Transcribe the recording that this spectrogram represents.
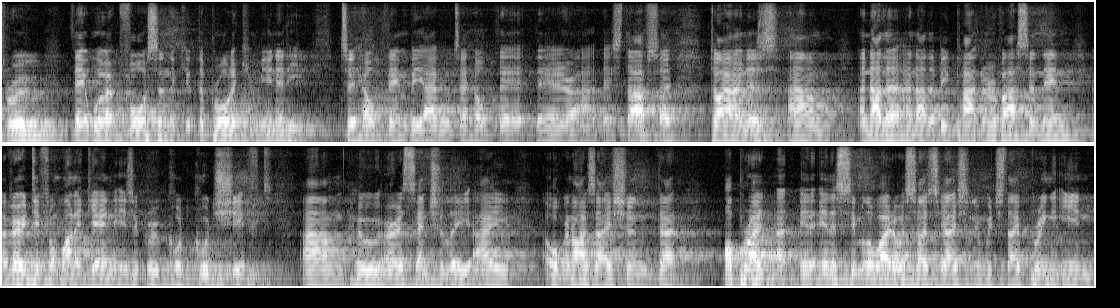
through their workforce and the, the broader community to help them be able to help their, their, uh, their staff. So Diona's um, another, another big partner of us. And then a very different one again is a group called Good Shift, um, who are essentially a organisation that operate uh, in, in a similar way to association in which they bring in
